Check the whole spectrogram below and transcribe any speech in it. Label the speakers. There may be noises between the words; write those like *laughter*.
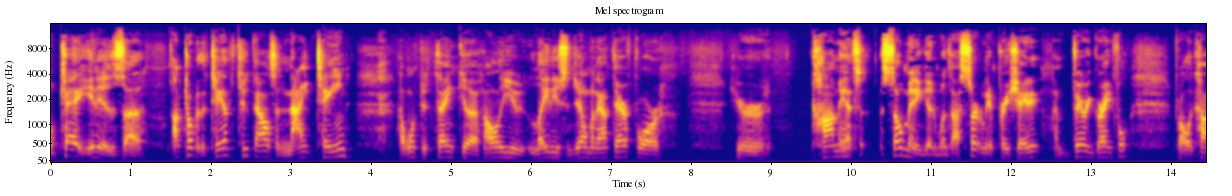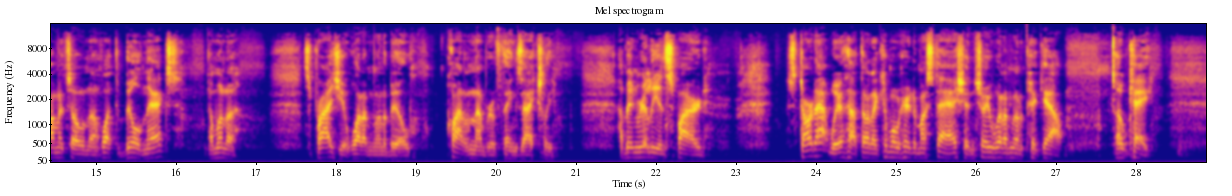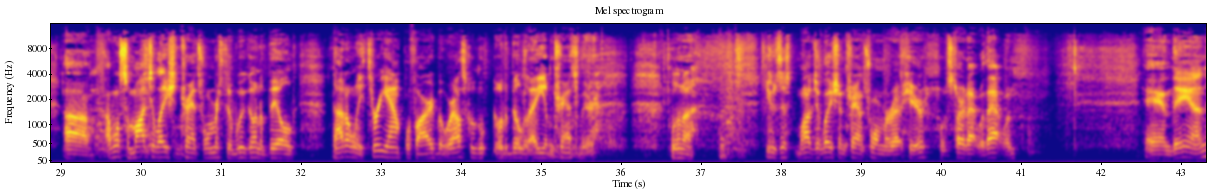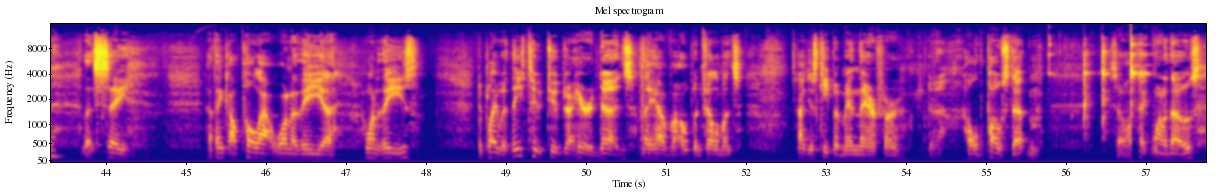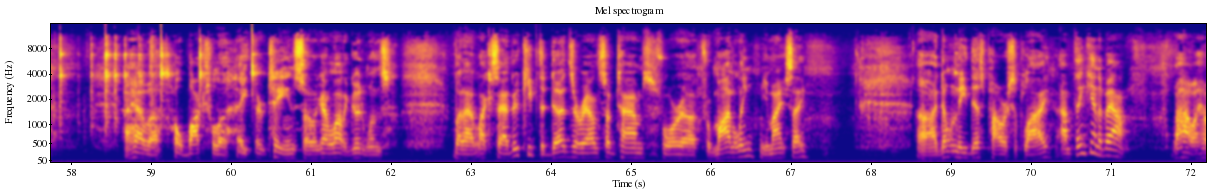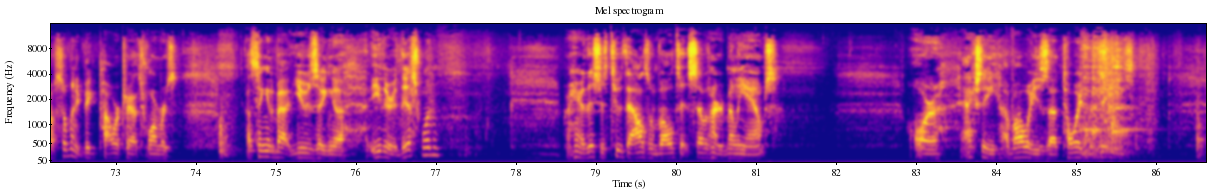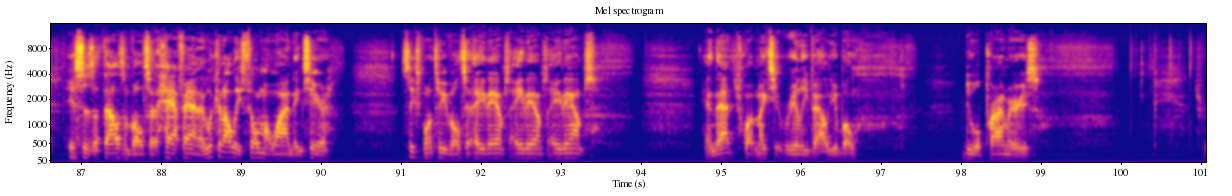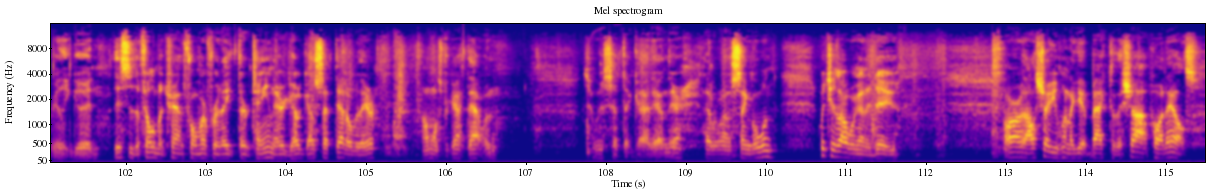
Speaker 1: Okay, it is uh, October the 10th, 2019. I want to thank uh, all you ladies and gentlemen out there for your comments. So many good ones. I certainly appreciate it. I'm very grateful for all the comments on uh, what to build next. I'm going to surprise you at what I'm going to build. Quite a number of things, actually. I've been really inspired. Start out with, I thought I'd come over here to my stash and show you what I'm going to pick out. Okay. Uh, I want some modulation transformers that we're going to build not only three amplifiers, but we're also going to build an AM transmitter. We're going to use this modulation transformer right here. We'll start out with that one. And then, let's see, I think I'll pull out one of the uh, one of these to play with. These two tubes right here are duds. They have uh, open filaments. I just keep them in there for to hold the post up. so I'll take one of those. I have a whole box full of 813s, so I got a lot of good ones. But I, like I said, I do keep the duds around sometimes for uh, for modeling, you might say. Uh, I don't need this power supply. I'm thinking about, wow, I have so many big power transformers. I was thinking about using uh, either this one, right here, this is 2000 volts at 700 milliamps, or actually, I've always uh, toyed with these this is a thousand volts at a half amp. And look at all these filament windings here. 6.3 volts at 8 amps, 8 amps, 8 amps. And that's what makes it really valuable. Dual primaries. It's really good. This is the filament transformer for an 813. There you go. Got to set that over there. Almost forgot that one. So we'll set that guy down there. That'll run a single one, which is all we're going to do. Or I'll show you when I get back to the shop what else.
